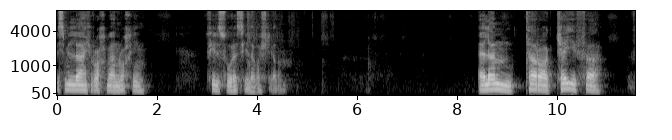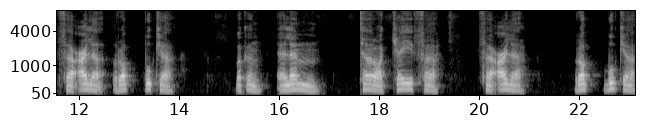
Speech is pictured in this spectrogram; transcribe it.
Bismillahirrahmanirrahim. Fil suresiyle başlayalım. Elem tera keyfe feale rabbuke Bakın elem tera keyfe feale rabbuke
